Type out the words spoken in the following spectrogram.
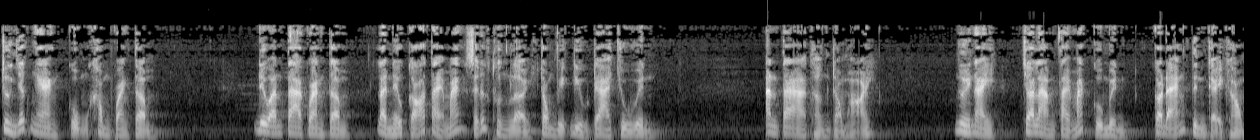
Trương Nhất Ngang cũng không quan tâm. Điều anh ta quan tâm là nếu có tài mắt sẽ rất thuận lợi trong việc điều tra Chu Vinh. Anh ta thận trọng hỏi, người này cho làm tài mắt của mình có đáng tin cậy không?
